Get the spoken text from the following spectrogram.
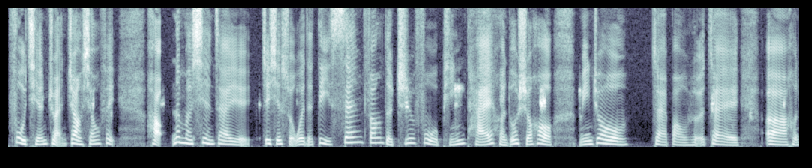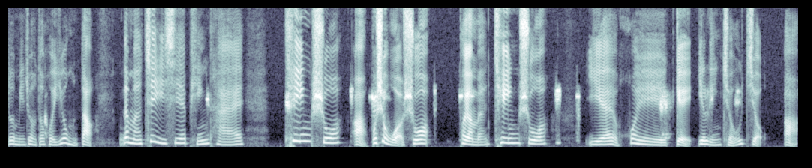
付钱转账消费。好，那么现在这些所谓的第三方的支付平台，很多时候民众在报在呃很多民众都会用到。那么这一些平台，听说啊，不是我说。朋友们，听说也会给一零九九啊，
